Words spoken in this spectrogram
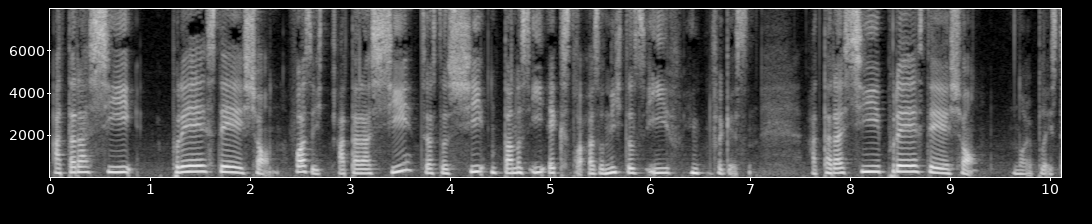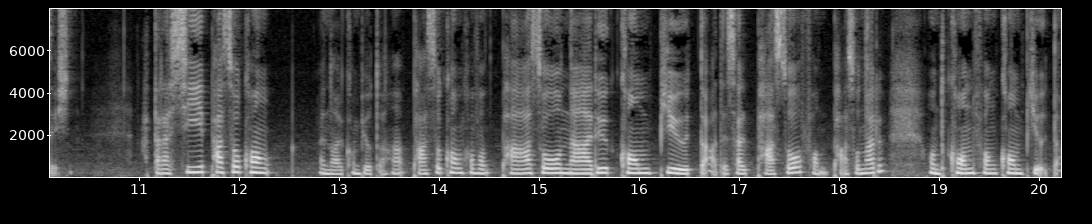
Atarashi Playstation. Vorsicht, Atarashi, zuerst das Shi und dann das I extra, also nicht das I hinten vergessen. Atarashi Playstation, neue Playstation. Atarashi Pasokon, ein neuer Computer. Pasokon kommt von Personaru Computer, deshalb Paso von Personaru und Kon von Computer.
